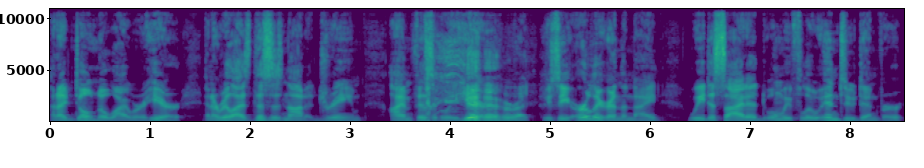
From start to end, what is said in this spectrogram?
and I don't know why we're here." And I realized this is not a dream. I'm physically here. right. You see, earlier in the night, we decided when we flew into Denver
